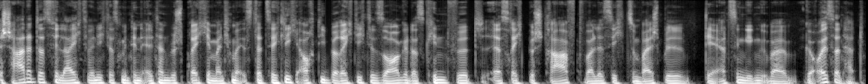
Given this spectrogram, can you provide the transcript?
Schadet das vielleicht, wenn ich das mit den Eltern bespreche? Manchmal ist tatsächlich auch die berechtigte Sorge, das Kind wird erst recht bestraft, weil es sich zum Beispiel der Ärztin gegenüber geäußert hat.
